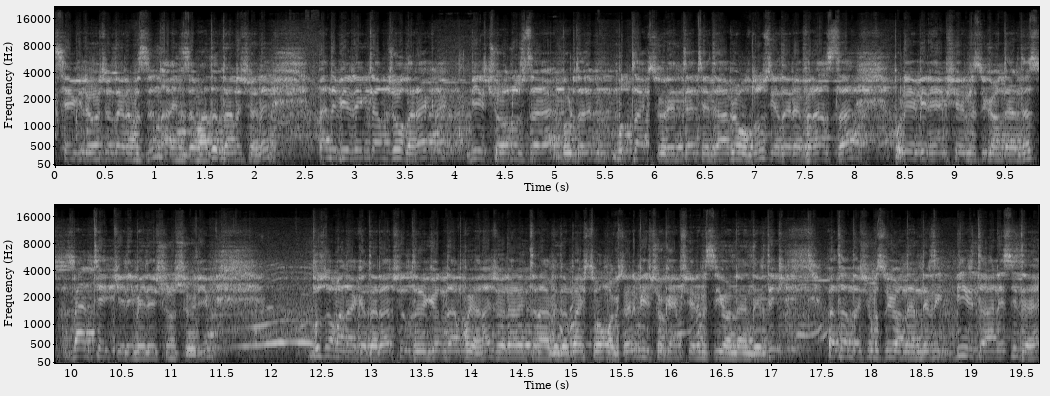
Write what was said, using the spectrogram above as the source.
sevgili hocalarımızın aynı zamanda danışanı. Ben de bir reklamcı olarak birçoğunuz da burada mutlak suretle tedavi oldunuz ya da referansla buraya bir hemşerinizi gönderdiniz. Ben tek kelimeyle şunu söyleyeyim. Bu zamana kadar açıldığı günden bu yana Celalettin abi de başta olmak üzere birçok hemşerimizi yönlendirdik. Vatandaşımızı yönlendirdik. Bir tanesi de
